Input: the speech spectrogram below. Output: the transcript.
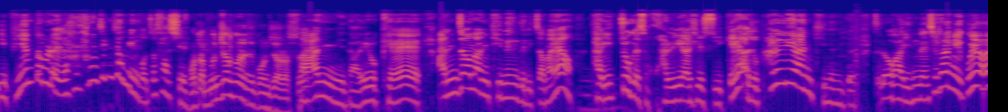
이 BMW의 상징적인 거죠, 사실. 어, 나 문장 그리는 건줄 알았어요. 아, 닙니다 이렇게 안전한 기능들 있잖아요. 다 음. 이쪽에서 관리하실 수 있게 아주 편리한 기능들 들어가 있는 차량이고요.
